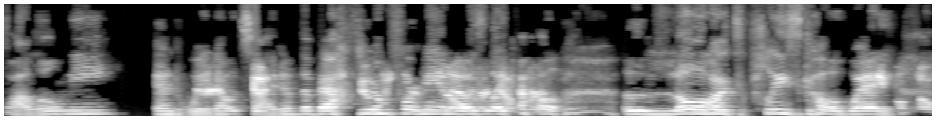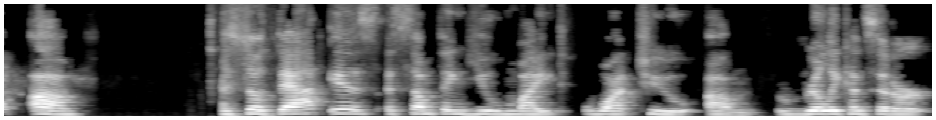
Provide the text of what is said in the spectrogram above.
follow me and wait outside of the bathroom for me. And I was like, oh, Lord, please go away. Um, so that is something you might want to um, really consider.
